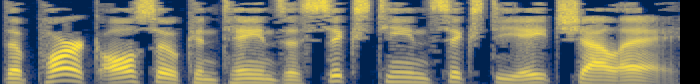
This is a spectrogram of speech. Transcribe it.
The park also contains a 1668 chalet.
